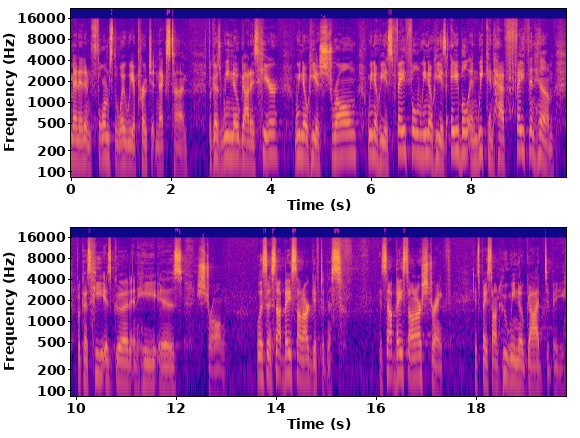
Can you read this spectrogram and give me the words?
man, it informs the way we approach it next time because we know God is here. We know He is strong. We know He is faithful. We know He is able, and we can have faith in Him because He is good and He is strong. Listen, it's not based on our giftedness, it's not based on our strength, it's based on who we know God to be.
